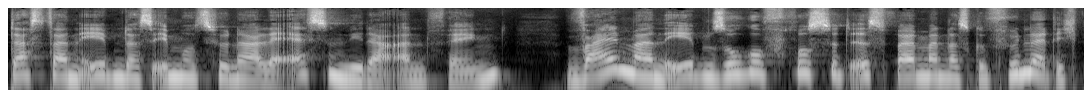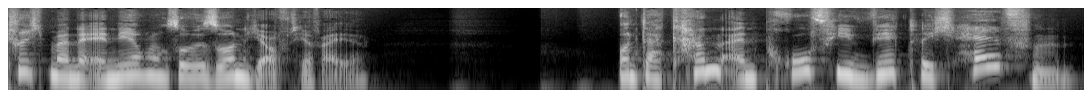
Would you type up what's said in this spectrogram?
dass dann eben das emotionale Essen wieder anfängt, weil man eben so gefrustet ist, weil man das Gefühl hat, ich kriege meine Ernährung sowieso nicht auf die Reihe. Und da kann ein Profi wirklich helfen.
